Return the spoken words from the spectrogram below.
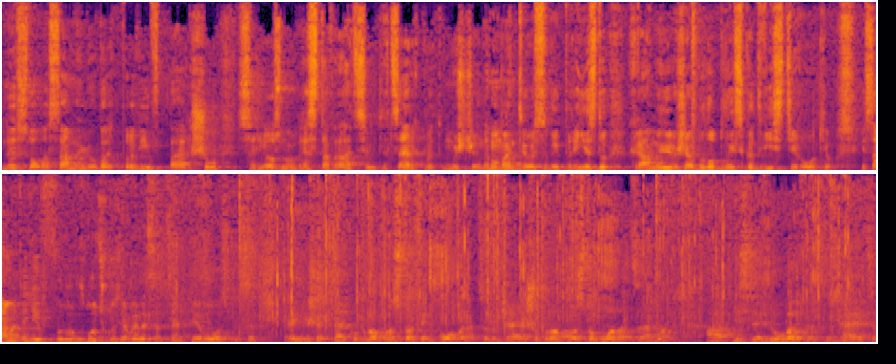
Ну і слово саме Любарт провів першу серйозну реставрацію для церкви, тому що на момент його сюди приїзду храмові вже було близько 200 років. І саме тоді в Луцьку з'явилися церкві розписи. Раніше церква була просто тинькована, це означає, що була просто гола цегла, а після Любарта з'являються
